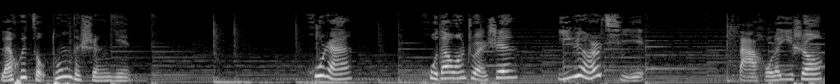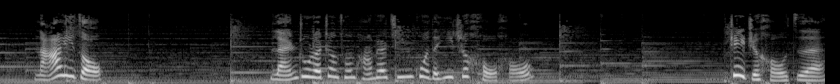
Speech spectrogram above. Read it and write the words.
来回走动的声音。忽然。虎大王转身，一跃而起，大吼了一声：“哪里走！”拦住了正从旁边经过的一只吼猴。这只猴子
